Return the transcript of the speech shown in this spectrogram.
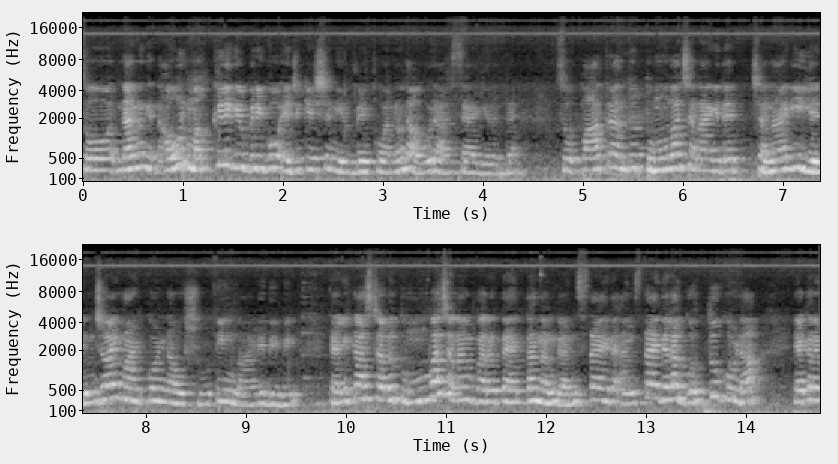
ಸೊ ನನಗೆ, ಅವ್ರ ಮಕ್ಕಳಿಗಿಬ್ಬರಿಗೂ ಎಜುಕೇಷನ್ ಇರಬೇಕು ಅನ್ನೋದು ಅವ್ರ ಆಸೆ ಆಗಿರುತ್ತೆ. ಸೊ ಪಾತ್ರ ಅಂತೂ ತುಂಬ ಚೆನ್ನಾಗಿದೆ. ಚೆನ್ನಾಗಿ ಎಂಜಾಯ್ ಮಾಡ್ಕೊಂಡು ನಾವು ಶೂಟಿಂಗ್ ಮಾಡಿದ್ದೀವಿ ಟೆಲಿಕಾಸ್ಟಲ್ಲೂ ತುಂಬ ಚೆನ್ನಾಗಿ ಬರುತ್ತೆ ಅಂತ ನಂಗೆ ಅನಿಸ್ತಾ ಇದೆ. ಅನಿಸ್ತಾ ಇದೆಲ್ಲ ಗೊತ್ತು ಕೂಡ. ಯಾಕಂದರೆ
